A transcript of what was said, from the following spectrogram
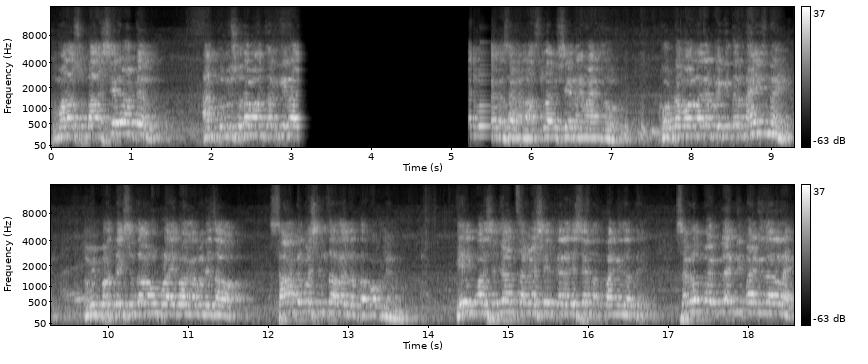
तुम्हाला सुद्धा आश्चर्य वाटेल. आणि तुम्ही सुद्धा म्हणताल की असला विषय नाही माझ्याजवळ. खोटं बोलणाऱ्यापैकी तर नाहीच नाही. तुम्ही प्रत्यक्ष जाऊन उपळाई भागामध्ये जावा. साठ मशीन चालवत जातात पॉकल्यानं एक वर्षाच्या सगळ्या शेतकऱ्याच्या शेतात पाणी जाते सगळं पाईपलाईन पाणी जाणार आहे.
